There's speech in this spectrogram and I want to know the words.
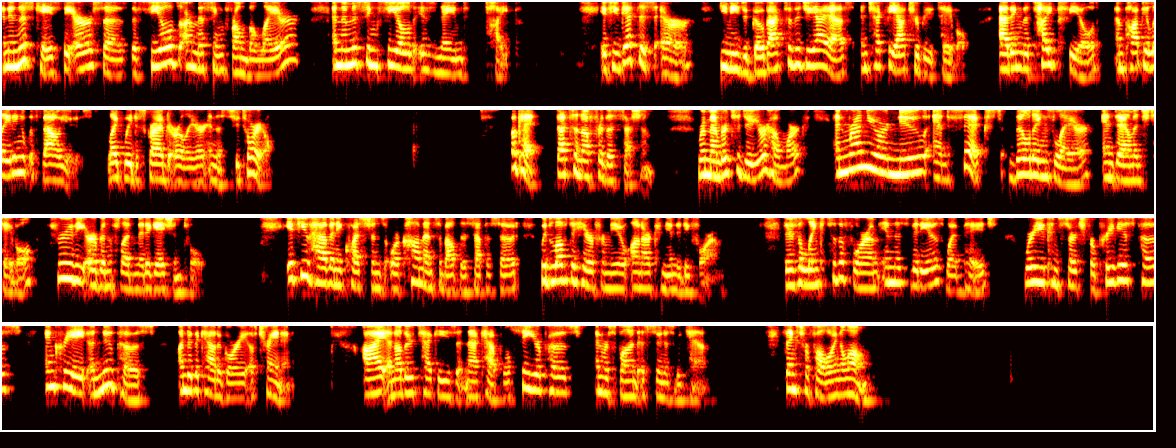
And in this case, the error says the fields are missing from the layer and the missing field is named type. If you get this error, you need to go back to the GIS and check the attribute table, adding the type field and populating it with values like we described earlier in this tutorial. Okay, that's enough for this session. Remember to do your homework and run your new and fixed buildings layer and damage table through the urban flood mitigation tool. If you have any questions or comments about this episode, we'd love to hear from you on our community forum. There's a link to the forum in this video's webpage where you can search for previous posts and create a new post under the category of training. I and other techies at NatCap will see your post and respond as soon as we can. Thanks for following along.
